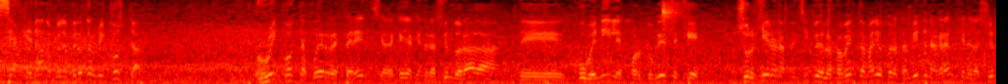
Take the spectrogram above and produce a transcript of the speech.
Se ha quedado con la pelota Rui Costa. Rui Costa fue referencia de aquella generación dorada de juveniles portugueses que surgieron a principios de los 90, Mario, pero también de una gran generación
